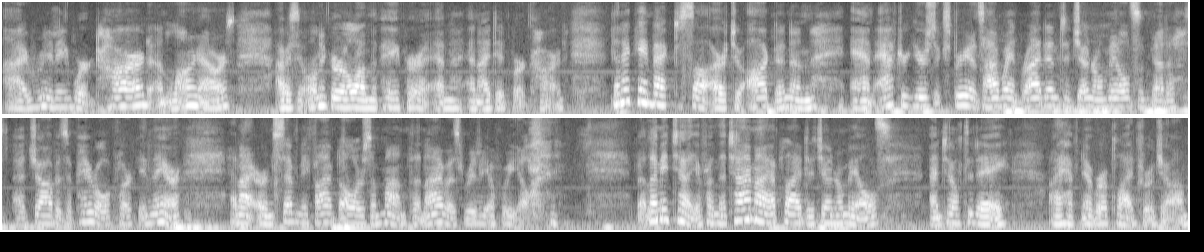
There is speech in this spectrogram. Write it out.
I really worked hard and long hours. I was the only girl on the paper, and, and I did work hard. Then I came back to Sa- or to Ogden, and, and after years' experience, I went right into General Mills and got a, a job as a payroll clerk in there, and I earned $75 a month, and I was really a wheel. but let me tell you, from the time I applied to General Mills until today, I have never applied for a job.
